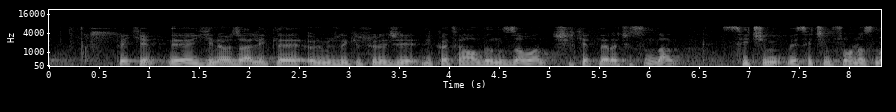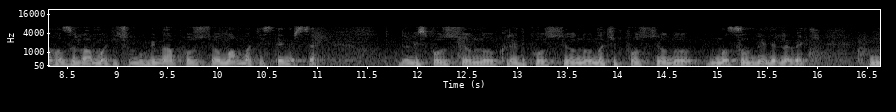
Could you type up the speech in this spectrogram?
Peki e, yine özellikle önümüzdeki süreci dikkate aldığınız zaman şirketler açısından seçim ve seçim sonrasında hazırlanmak için bugünden pozisyonlanmak istenirse döviz pozisyonunu, kredi pozisyonunu, nakit pozisyonunu nasıl belirlemek?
